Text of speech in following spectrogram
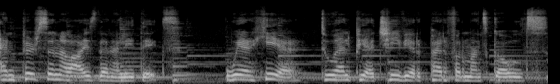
and personalized analytics. We're here to help you achieve your performance goals.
